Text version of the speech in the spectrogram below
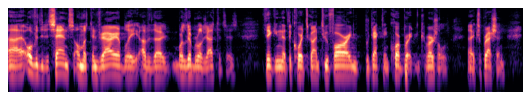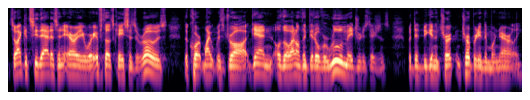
uh, over the dissents, almost invariably, of the more liberal justices, thinking that the court's gone too far in protecting corporate and commercial expression. So I could see that as an area where, if those cases arose, the court might withdraw again, although I don't think they'd overrule major decisions, but they'd begin inter- interpreting them more narrowly.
